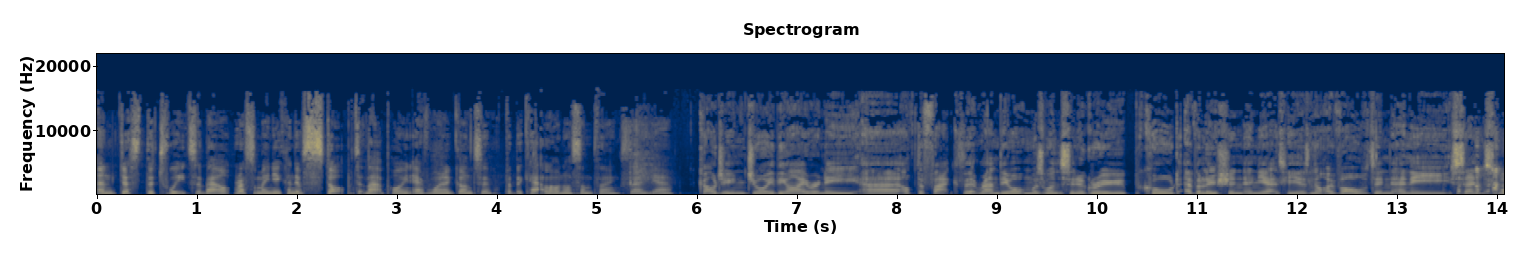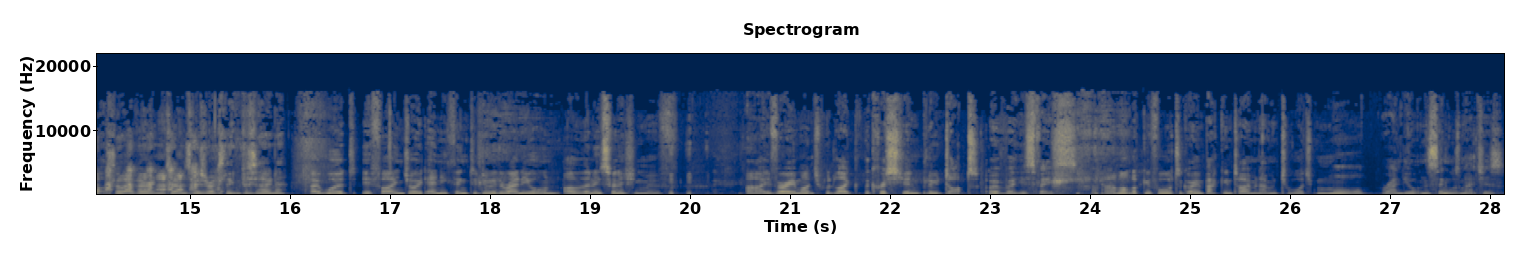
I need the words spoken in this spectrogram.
and just the tweets about WrestleMania kind of stopped at that point. Everyone had gone to put the kettle on or something. So yeah. Carl, do you enjoy the irony uh, of the fact that Randy Orton was once in a group called Evolution, and yet he has not evolved in any sense whatsoever in terms of his wrestling persona? I would if I enjoyed anything to do with Randy Orton other than his finishing move. I very much would like the Christian blue dot over his face. I'm not looking forward to going back in time and having to watch more Randy Orton singles matches.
